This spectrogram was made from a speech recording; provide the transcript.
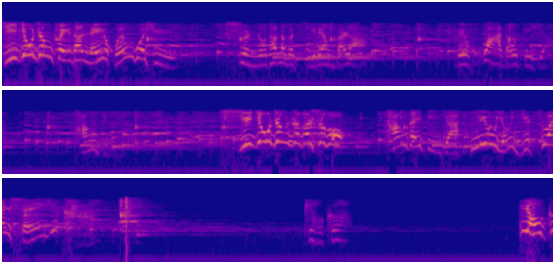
西九城被他勒昏过去，顺着他那个脊梁板啊，给滑到地下，躺地下。西九城这个时候躺在地下，刘英一转身一看，表哥，表哥，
